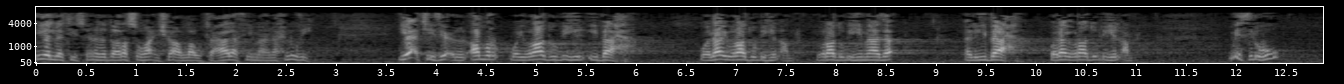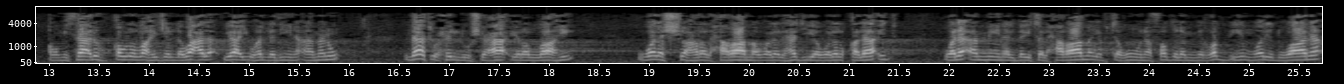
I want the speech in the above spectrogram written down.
هي التي سنتدارسها إن شاء الله تعالى فيما نحن فيه. يأتي فعل الأمر ويراد به الإباحة ولا يراد به الأمر. يراد به ماذا؟ الإباحة ولا يراد به الأمر. مثله أو مثاله قول الله جل وعلا يا أيها الذين آمنوا لا تحلوا شعائر الله ولا الشهر الحرام ولا الهدي ولا القلائد ولا أمين البيت الحرام يبتغون فضلا من ربهم ورضوانا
